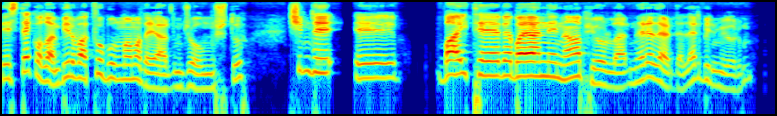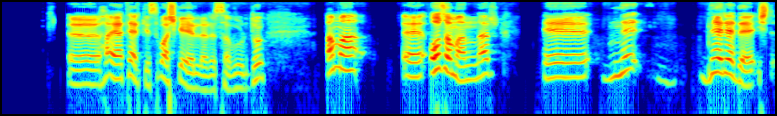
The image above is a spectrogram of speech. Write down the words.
destek olan bir vakfı bulmama da yardımcı olmuştu. Şimdi e, Bay T ve Bayan N ne yapıyorlar, nerelerdeler bilmiyorum. E, hayat herkesi başka yerlere savurdu. Ama e, o zamanlar e, ne nerede işte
